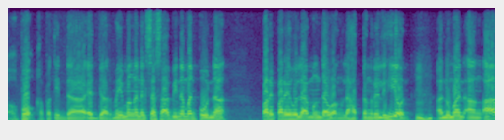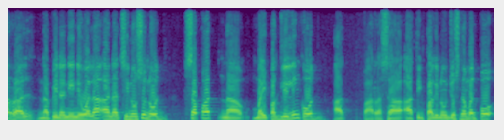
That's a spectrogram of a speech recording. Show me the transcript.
Oo po, kapatid na Edgar. May mga nagsasabi naman po na pare-pareho lamang daw ang lahat ng relihiyon. Anuman ang aral na pinaniniwalaan at sinusunod, sapat na may paglilingkod at para sa ating Panginoong Diyos naman po,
